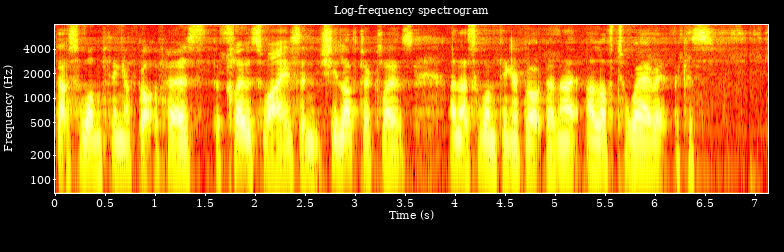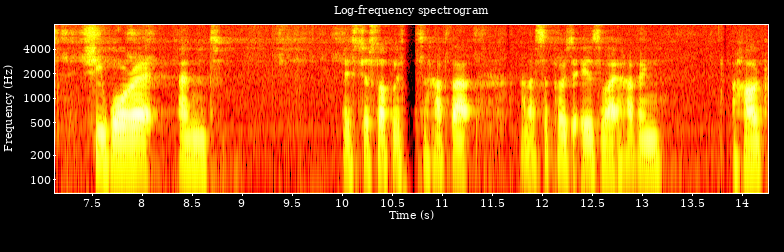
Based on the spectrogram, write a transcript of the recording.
that's one thing I've got of hers, clothes wise, and she loved her clothes, and that's one thing I've got, and I, I love to wear it because she wore it, and it's just lovely to have that. And I suppose it is like having a hug,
